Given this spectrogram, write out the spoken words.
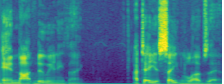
and not do anything. I tell you, Satan loves that.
